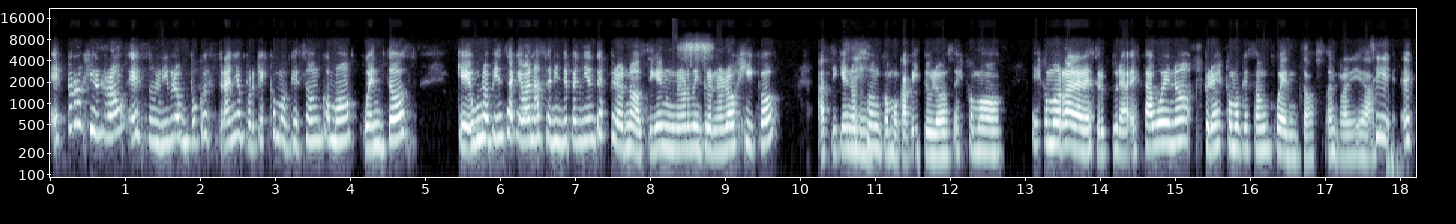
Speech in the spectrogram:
Sparrow Hill Road es un libro un poco extraño porque es como que son como cuentos que uno piensa que van a ser independientes, pero no, siguen un orden cronológico, así que no son como capítulos, es como es como rara la estructura. Está bueno, pero es como que son cuentos, en realidad. Sí, es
